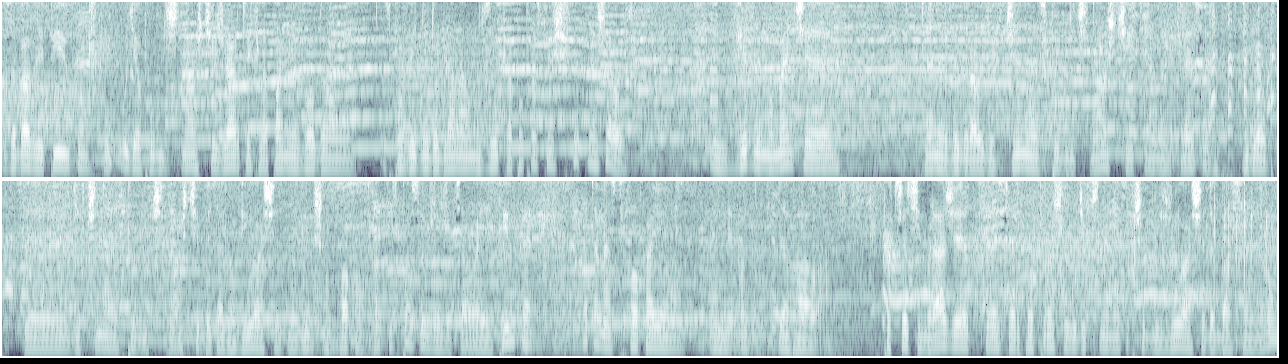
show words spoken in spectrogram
Zabawy piłką, współudział publiczności, żarty, chlapanie wodą, odpowiednio dobrana muzyka, po prostu świetny show. W jednym momencie Trener wybrał dziewczynę z publiczności, trener Treser wybrał e, dziewczynę z publiczności, by ta bawiła się z największą foką w taki sposób, że rzucała jej piłkę, natomiast foka ją e, oddawała. Po trzecim razie treser poprosił, by dziewczyna nieco przybliżyła się do basenu,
